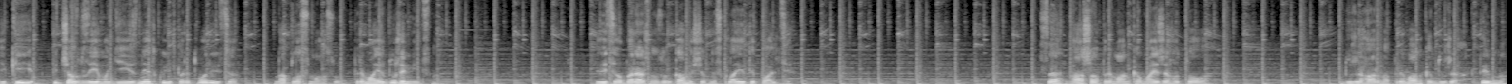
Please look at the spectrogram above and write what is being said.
який під час взаємодії з ниткою перетворюється на пластмасу. Тримає дуже міцно. Дивіться обережно з руками, щоб не склеїти пальці. Все, наша приманка майже готова. Дуже гарна приманка, дуже активна.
